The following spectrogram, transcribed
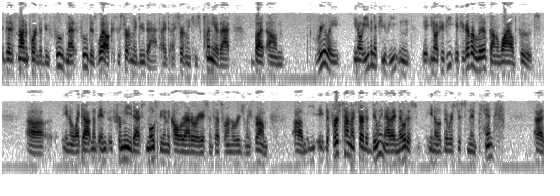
that it's not important to do food food as well because we certainly do that. I, I certainly teach plenty of that, but um, really, you know, even if you've eaten, you know, if you've if you've ever lived on wild foods, uh, you know, like out, in, and for me, that's mostly in the Colorado area since that's where I'm originally from. Um, the first time I started doing that, I noticed, you know, there was just an intense uh,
